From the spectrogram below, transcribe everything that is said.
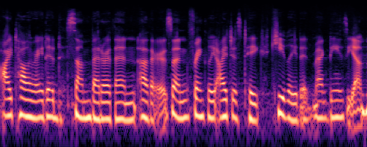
I tolerated some better than others. And frankly, I just take chelated magnesium,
